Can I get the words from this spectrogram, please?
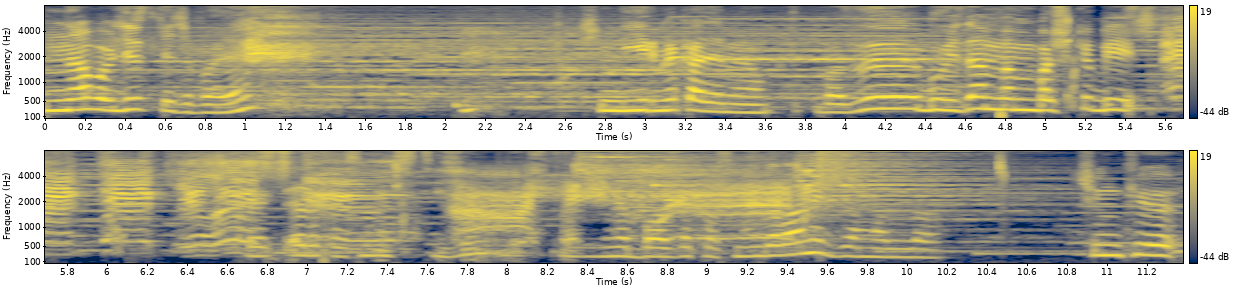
Ne yapabiliriz ki acaba ya? Şimdi 20 kademe yaptık bazı. Bu yüzden ben başka bir karakterle kasmak isteyeceğim. Ben yine bazda kasmaya devam edeceğim valla. Çünkü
